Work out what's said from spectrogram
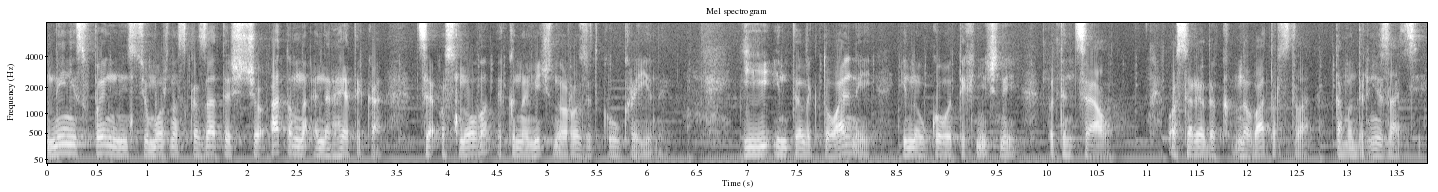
Нині з впевненістю можна сказати, що атомна енергетика це основа економічного розвитку України, її інтелектуальний і науково-технічний потенціал, осередок новаторства та модернізації.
